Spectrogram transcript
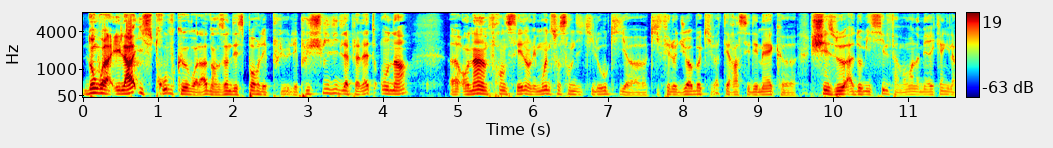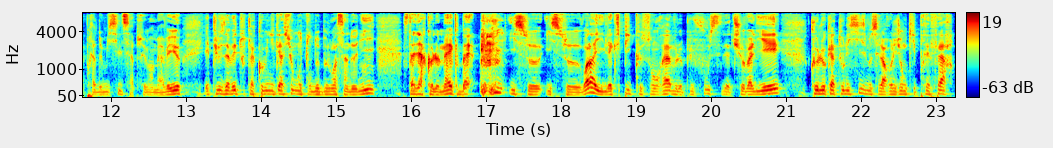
Donc voilà, et là, il se trouve que voilà, dans un des sports les plus, les plus suivis de la planète, on a euh, on a un Français dans les moins de 70 kilos qui, euh, qui fait le job, qui va terrasser des mecs euh, chez eux à domicile. Enfin, vraiment, l'américain, il a pris à domicile, c'est absolument merveilleux. Et puis, vous avez toute la communication autour de Benoît Saint-Denis. C'est-à-dire que le mec, ben, il, se, il, se, voilà, il explique que son rêve le plus fou, c'est d'être chevalier, que le catholicisme, c'est la religion qu'il préfère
